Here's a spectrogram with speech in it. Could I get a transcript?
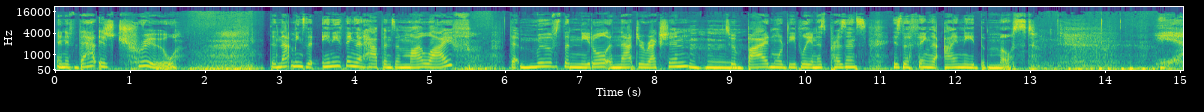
And if that is true, then that means that anything that happens in my life that moves the needle in that direction mm-hmm. to abide more deeply in his presence is the thing that I need the most. Yeah.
